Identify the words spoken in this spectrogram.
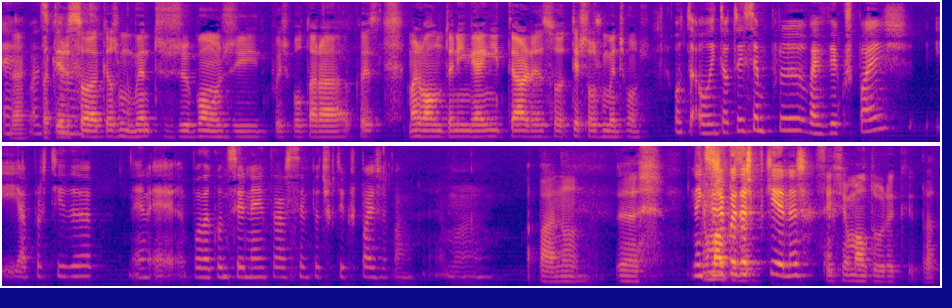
É, né? Para ter só aqueles momentos bons e depois voltar à coisa. Mais vale não ter ninguém e ter só, ter só os momentos bons. Ou, ou então tem sempre. Vai viver com os pais e à partida é, é, pode acontecer nem estar sempre a discutir com os pais. Epá, é uma... Não, uh, nem que sejam coisas pequenas. Sim, é uma altura que. Pronto.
